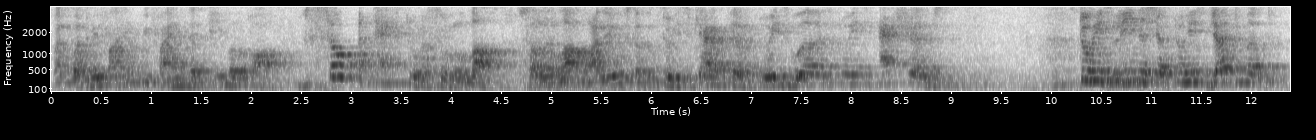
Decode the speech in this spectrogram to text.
But what do we find? We find that people are so attached to Rasulullah sallallahu alayhi wasallam, to his character, to his words, to his actions, to his leadership, to his judgment,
